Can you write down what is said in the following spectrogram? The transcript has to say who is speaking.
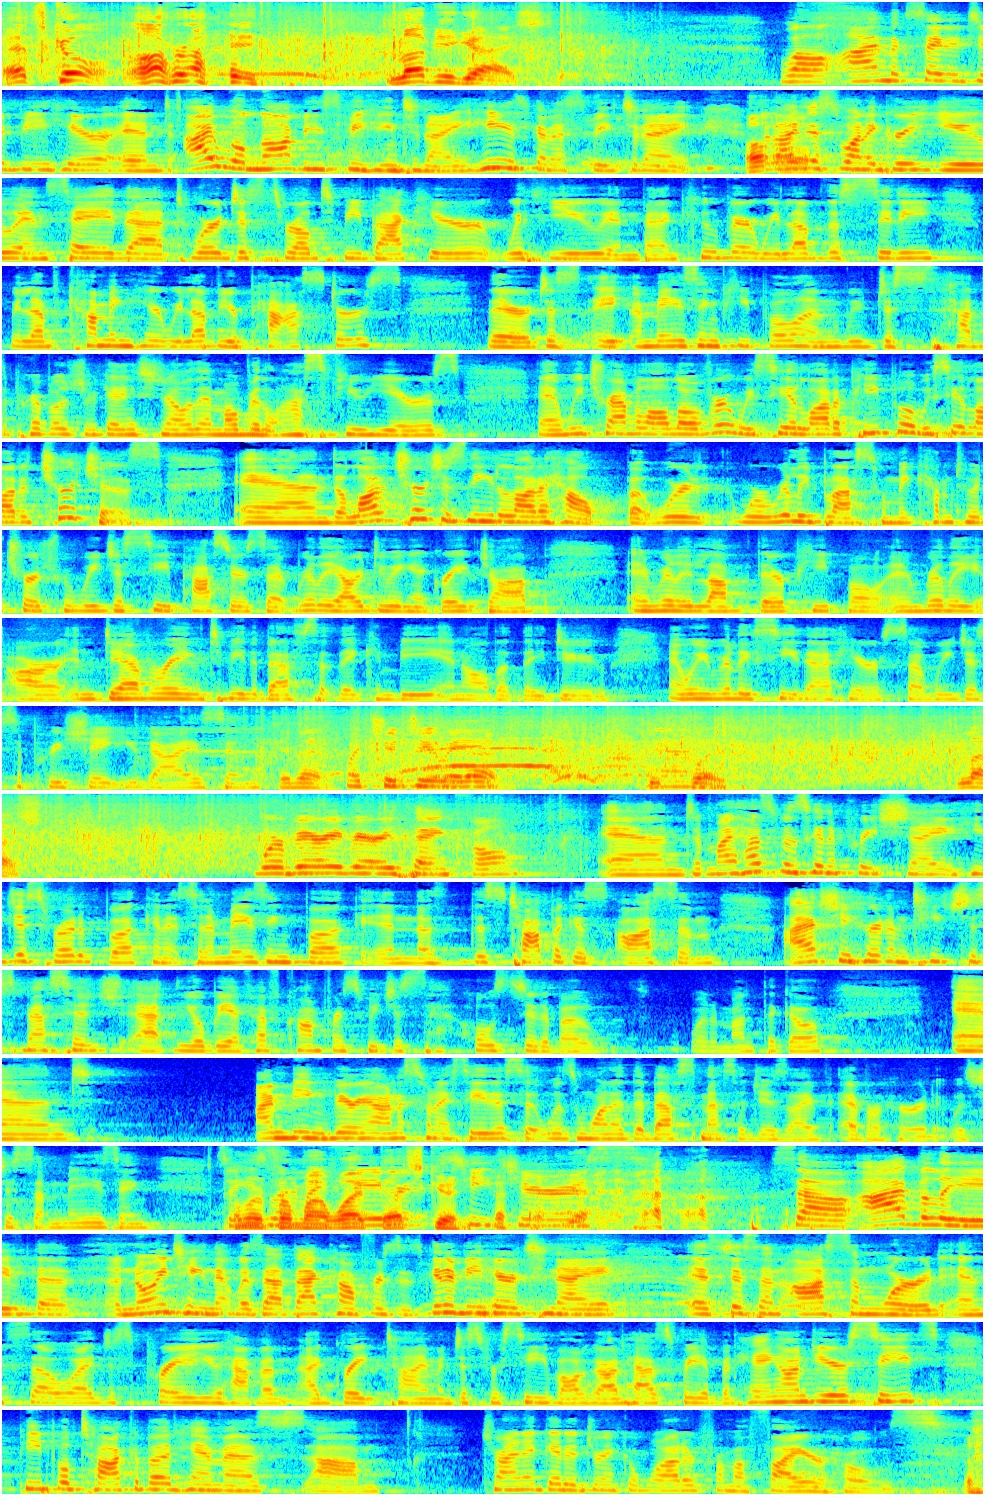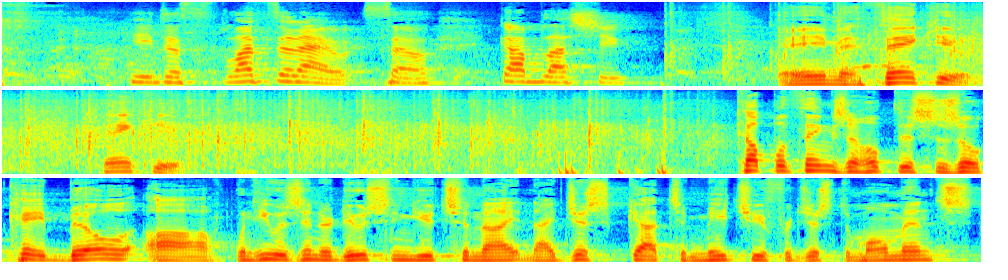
Speaker 1: That's cool. All right. Love you guys.
Speaker 2: Well, I'm excited to be here, and I will not be speaking tonight. He's going to speak tonight. But I just want to greet you and say that we're just thrilled to be back here with you in Vancouver. We love the city. We love coming here. We love your pastors. They're just amazing people, and we've just had the privilege of getting to know them over the last few years. And we travel all over. We see a lot of people. We see a lot of churches. And a lot of churches need a lot of help, but we're, we're really blessed when we come to a church where we just see pastors that really are doing a great job and really love their people and really are endeavoring to be the best that they can be in all that they do. And we really see that here. So we just appreciate you guys and
Speaker 1: Amen.
Speaker 2: what you're doing.
Speaker 1: Amen. Good place. Blessed.
Speaker 2: We're very, very thankful. And my husband's going to preach tonight. He just wrote a book, and it's an amazing book. And th- this topic is awesome. I actually heard him teach this message at the OBFF conference we just hosted about, what, a month ago. And I'm being very honest when I say this. It was one of the best messages I've ever heard. It was just amazing. So
Speaker 1: Coming
Speaker 2: he's one
Speaker 1: from
Speaker 2: of
Speaker 1: my
Speaker 2: my
Speaker 1: wife, that's good.
Speaker 2: teachers. So I believe the anointing that was at that conference is going to be here tonight. It's just an awesome word. And so I just pray you have a, a great time and just receive all God has for you. But hang on to your seats. People talk about him as um, trying to get a drink of water from a fire hose. he just lets it out. So God bless you.
Speaker 1: Amen. Thank you. Thank you. A Couple of things. I hope this is okay. Bill, uh, when he was introducing you tonight, and I just got to meet you for just a moment,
